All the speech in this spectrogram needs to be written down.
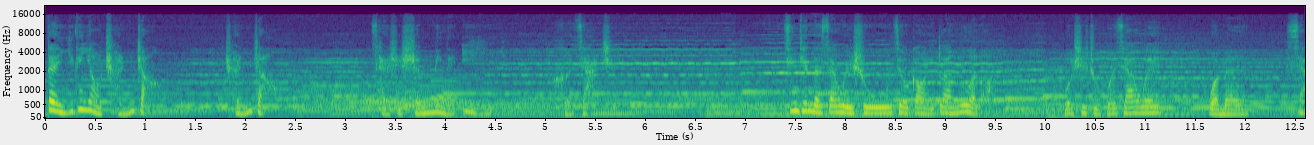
但一定要成长，成长才是生命的意义和价值。今天的三味书屋就告一段落了，我是主播佳薇，我们下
